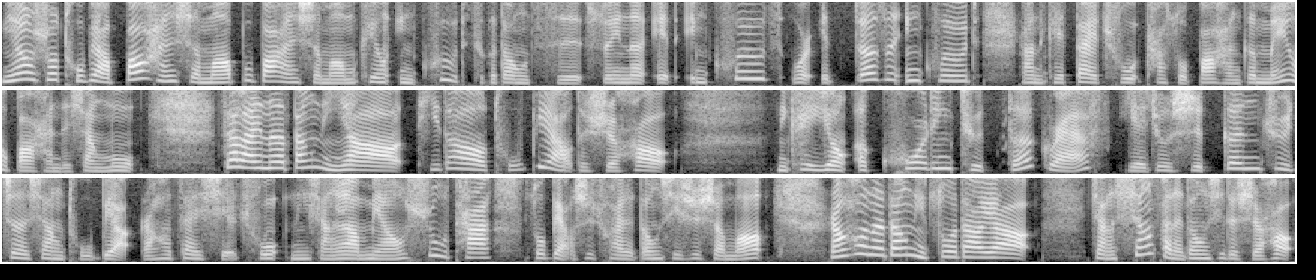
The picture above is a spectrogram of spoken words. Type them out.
你要说图表包含什么，不包含什么，我们可以用 include 这个动词。所以呢，it includes or it doesn't include，然后你可以带出它所包含跟没有包含的项目。再来呢，当你要提到图表的时候，你可以用 according to the graph，也就是根据这项图表，然后再写出你想要描述它所表示出来的东西是什么。然后呢，当你做到要讲相反的东西的时候，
